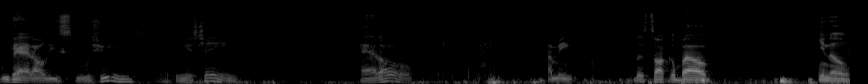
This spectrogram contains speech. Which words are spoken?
we've had all these school shootings. Nothing has changed at all. I mean, let's talk about you know.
